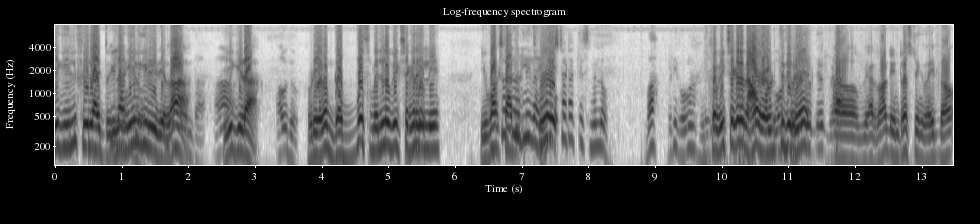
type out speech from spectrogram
ಈಗ ಇಲ್ಲಿ ಫೀಲ್ ಆಯ್ತು. ಇಲ್ಲಿ. ನೀಲಗಿರಿ ಇದೆಯಲ್ಲ? ಈ ಗಿಡ? ಹೌದು. ನೋಡಿ ಏನೋ ಗಬ್ಬು ಸ್ಮೆಲ್ ವೀಕ್ಷಕರು ಇಲ್ಲಿ. ಇವಾಗ ಸ್ಟಾರ್ಟ್ ಆಗ್ತಿದೆ ಸ್ಮೆಲ್ಲು ಬಾ ಬಿಡಿ ಹೋಗೋಣ. ಸೊ ವೀಕ್ಷಕರೇ ನಾವು ಹೊರಡ್ತಿದ್ದೀವಿ we are not interesting right ನಾವು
